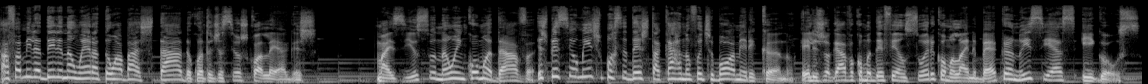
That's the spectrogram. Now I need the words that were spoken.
A família dele não era tão abastada quanto a de seus colegas. Mas isso não incomodava, especialmente por se destacar no futebol americano. Ele jogava como defensor e como linebacker no ICS Eagles.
